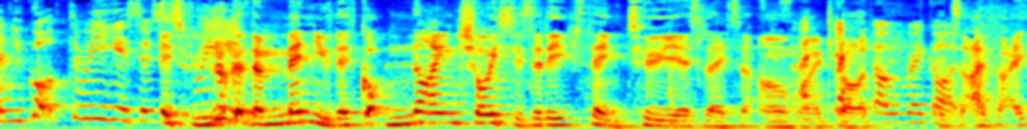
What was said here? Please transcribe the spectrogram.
and you've got three years. So it's, It's, three look years. at the menu. They've got nine choices at each thing. Two years later, oh my god! Oh my God. I,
